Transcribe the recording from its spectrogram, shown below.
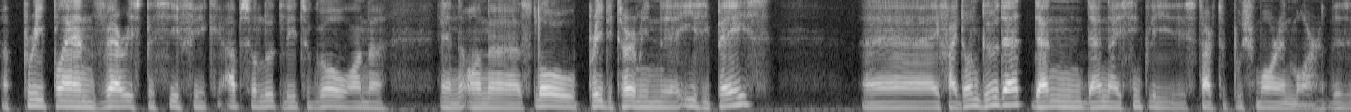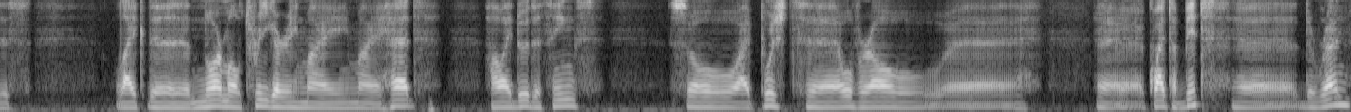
a pre-plan, very specific, absolutely to go on a and on a slow, predetermined, uh, easy pace, uh, if I don't do that, then then I simply start to push more and more. This is like the normal trigger in my my head, how I do the things. So I pushed uh, overall uh, uh quite a bit uh, the run,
